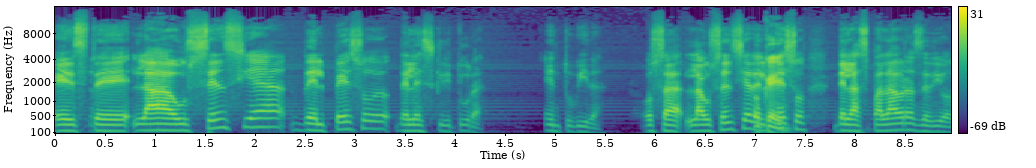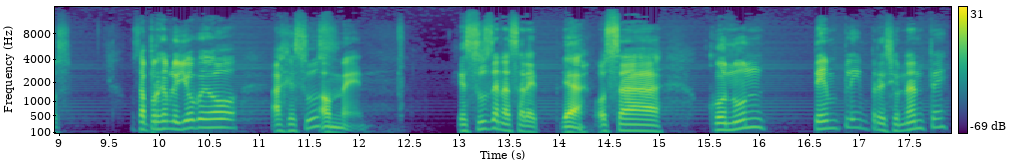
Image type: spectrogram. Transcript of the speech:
Este, la ausencia del peso de la escritura en tu vida. O sea, la ausencia del peso de las palabras de Dios. O sea, por ejemplo, yo veo a Jesús, Amén. Jesús de Nazaret. Ya. O sea, con un temple impresionante,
